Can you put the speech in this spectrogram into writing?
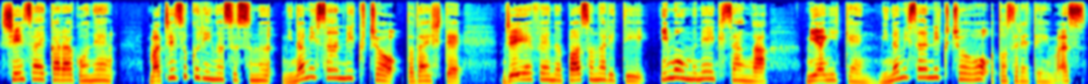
震災から5年街づくりが進む南三陸町。と題して JFN パーソナリティ伊門宗行さんが宮城県南三陸町を訪れています。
